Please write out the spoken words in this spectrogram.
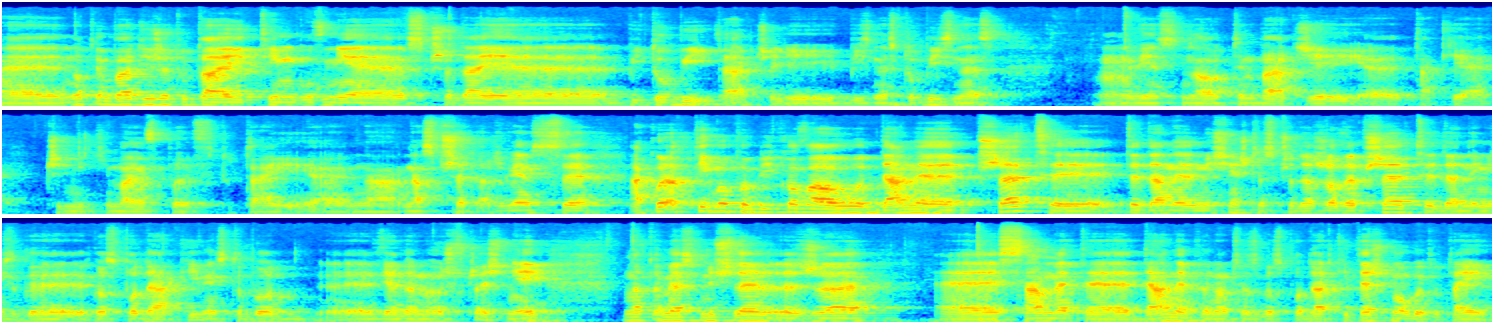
E, no tym bardziej, że tutaj team głównie sprzedaje B2B, tak? czyli business to business, mm, więc no tym bardziej takie czynniki mają wpływ tutaj e, na, na sprzedaż. Więc e, akurat Team opublikował dane przed, e, te dane miesięczne sprzedażowe przed danymi z gospodarki, więc to było wiadomo już wcześniej. Natomiast myślę, że same te dane płynące z gospodarki też mogły tutaj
